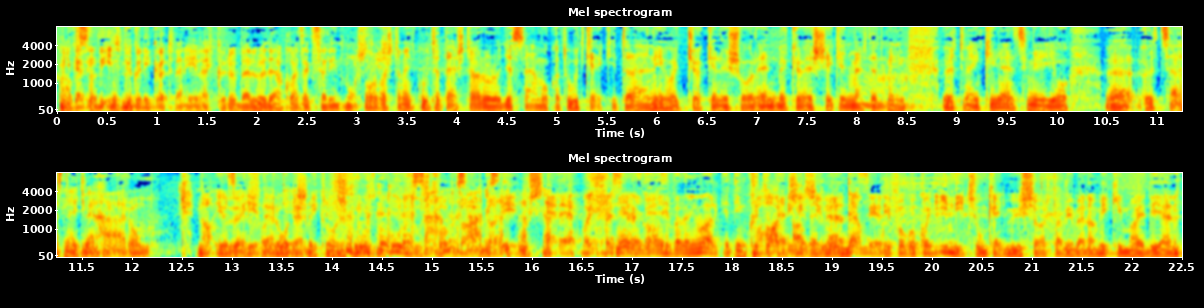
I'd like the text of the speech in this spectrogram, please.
abszolút ez, működik 50 évek körülbelül, de akkor ezek szerint most Olvastam is. egy kutatást arról, hogy a számokat úgy kell kitalálni, hogy csökkenő sorrendbe kövessék egymást, hmm. tehát mondjuk 59 millió 543 Na, jövő héten Róder Miklós kurzust fog tartani. Erre majd beszélek nem, a... valami marketing kutatás. A beszélni fogok, hogy indítsunk egy műsort, amiben a Miki majd ilyen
